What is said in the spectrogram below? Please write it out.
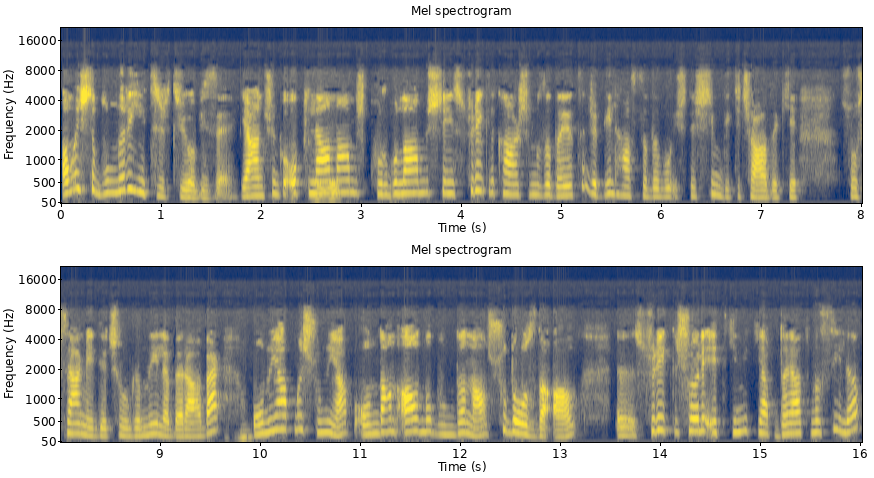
Ama işte bunları yitirtiyor bize. Yani çünkü o planlanmış, kurgulanmış şeyi sürekli karşımıza dayatınca bilhassa da bu işte şimdiki çağdaki sosyal medya çılgınlığıyla beraber onu yapma, şunu yap, ondan alma, bundan al, şu dozda al. Ee, sürekli şöyle etkinlik yap dayatmasıyla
